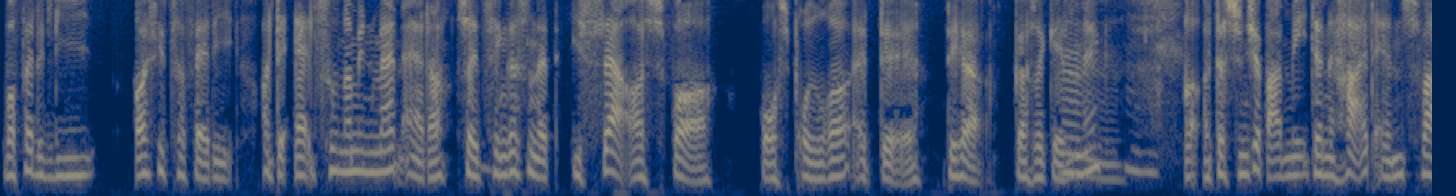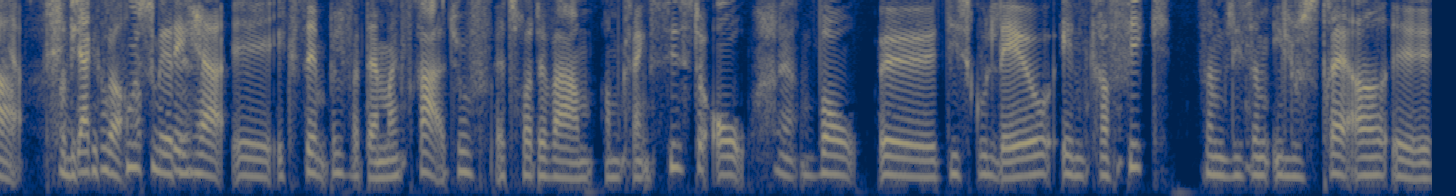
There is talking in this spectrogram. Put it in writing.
hvorfor er det lige også, I tager fat i? Og det er altid, når min mand er der. Så jeg tænker sådan, at især også for vores brødre, at øh, det her gør sig gældende. Mm. Ikke? Og, og der synes jeg bare, at medierne har et ansvar. Ja. Og vi skal jeg kan gøre huske med det, det. her øh, eksempel fra Danmarks Radio, jeg tror det var om, omkring sidste år, ja. hvor øh, de skulle lave en grafik, som ligesom illustrerede øh,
